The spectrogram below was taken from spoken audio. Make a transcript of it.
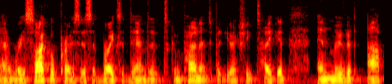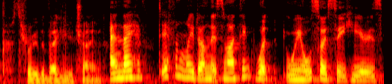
a, recycle process that breaks it down to its components, but you actually take it and move it up through the value chain. And they have definitely done this. And I think what we also see here is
